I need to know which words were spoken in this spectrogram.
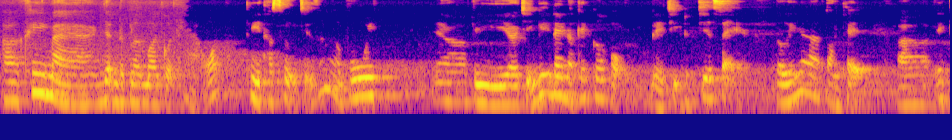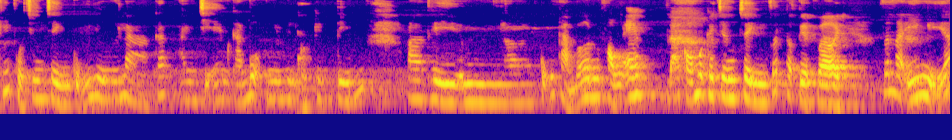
À, khi mà nhận được lời mời của Thảo á, thì thật sự chị rất là vui. À, vì ờ, chị nghĩ đây là cái cơ hội để chị được chia sẻ tới toàn thể à, ekip của chương trình cũng như là các anh chị em cán bộ nhân viên của Kim Tím. À, thì um, cũng cảm ơn phòng em đã có một cái chương trình rất là tuyệt vời rất là ý nghĩa.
